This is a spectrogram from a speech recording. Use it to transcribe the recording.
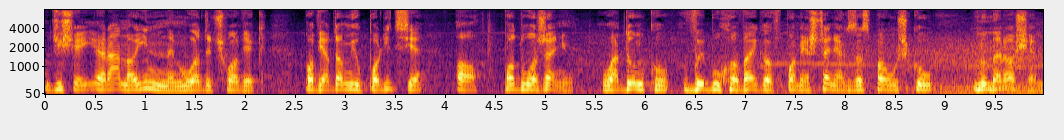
Dzisiaj rano inny młody człowiek powiadomił policję o podłożeniu ładunku wybuchowego w pomieszczeniach zespołu szkół numer 8,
